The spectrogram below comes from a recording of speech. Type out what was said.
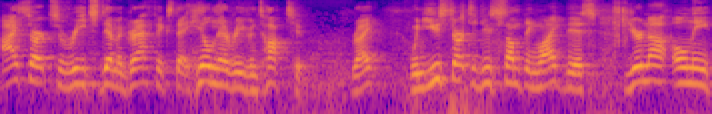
I start to reach demographics that he'll never even talk to, right? When you start to do something like this, you're not only,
